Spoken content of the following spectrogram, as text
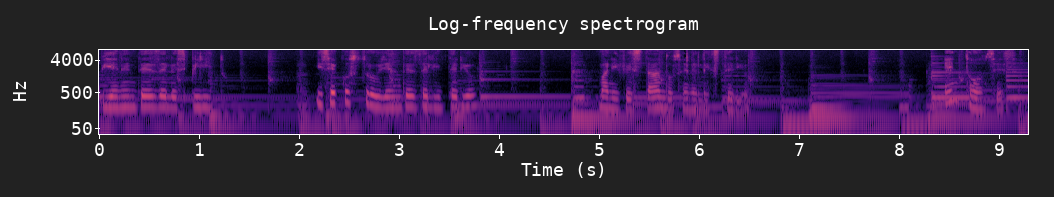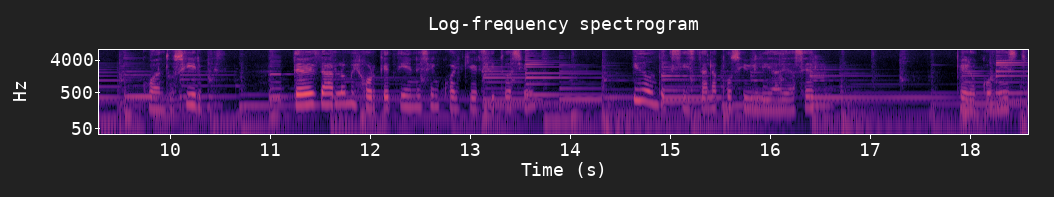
vienen desde el espíritu y se construyen desde el interior, manifestándose en el exterior. Entonces, cuando sirves, debes dar lo mejor que tienes en cualquier situación y donde exista la posibilidad de hacerlo. Pero con esto,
